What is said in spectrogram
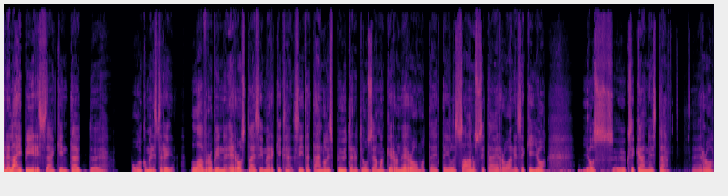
hänen lähipiirissäänkin täyt, ulkoministeri Lavrovin erosta esimerkiksi siitä, että hän olisi pyytänyt jo useamman kerran eroa, mutta ettei ole saanut sitä eroa, niin sekin jo, jos yksikään niistä ero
